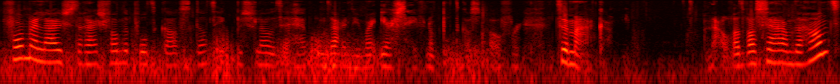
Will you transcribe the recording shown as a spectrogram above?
voor mijn luisteraars van de podcast. Dat ik besloten heb om daar nu maar eerst even een podcast over te maken. Nou, wat was er aan de hand?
